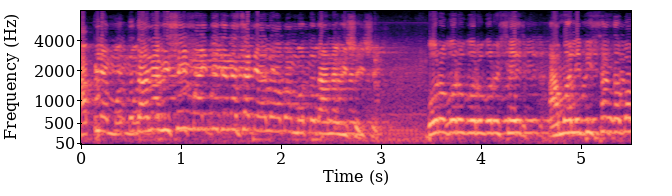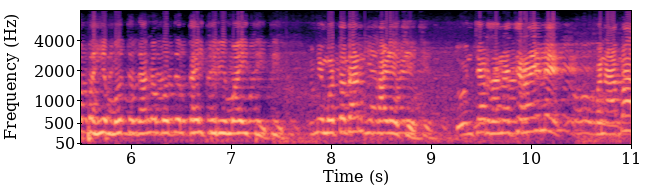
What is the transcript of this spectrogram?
आपल्या मतदानाविषयी माहिती देण्यासाठी आलो आबा मतदानाविषयी. बरोबर बरोबर शाहीर आम्हाला बी सांगा बापा हे मतदानाबद्दल काहीतरी माहिती. तुम्ही मतदान काढायचे. दोन चार जणांचे राहिले. पण आबा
